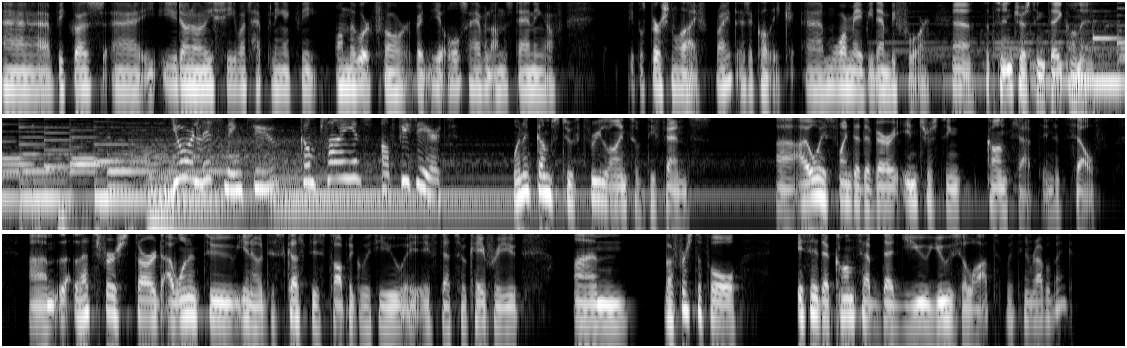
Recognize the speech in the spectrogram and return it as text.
uh, because uh, you don't only see what's happening actually on the work floor, but you also have an understanding of people's personal life, right? As a colleague, uh, more maybe than before. Yeah, that's an interesting take on it. You're listening to Compliance Adviseert. When it comes to three lines of defense, uh, I always find that a very interesting concept in itself. Um, let's first start. I wanted to, you know, discuss this topic with you, if that's okay for you. Um, but first of all, is it a concept that you use a lot within Rabobank?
